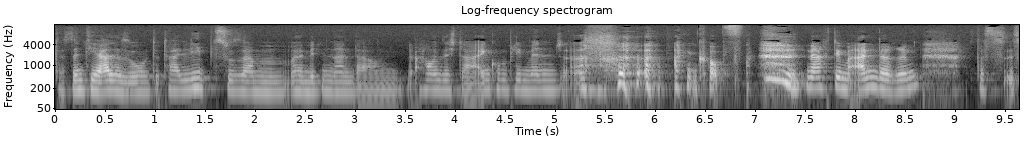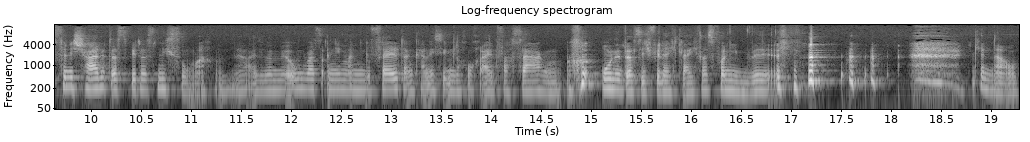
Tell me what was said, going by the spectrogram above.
Da sind die alle so total lieb zusammen äh, miteinander und hauen sich da ein Kompliment äh, an den Kopf nach dem anderen. Das finde ich schade, dass wir das nicht so machen. Ja, also wenn mir irgendwas an jemandem gefällt, dann kann ich es ihm doch auch einfach sagen, ohne dass ich vielleicht gleich was von ihm will. genau.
